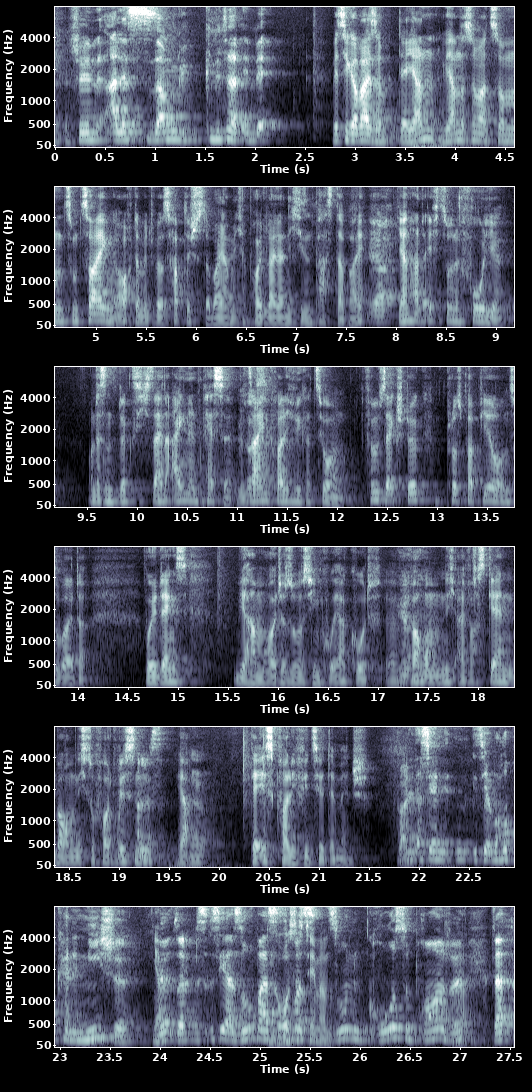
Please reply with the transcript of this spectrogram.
schön alles zusammengeknittert in der Witzigerweise, der Jan, wir haben das immer zum, zum Zeigen auch, damit wir was Haptisches dabei haben. Ich habe heute leider nicht diesen Pass dabei. Ja. Jan hat echt so eine Folie. Und das sind wirklich seine eigenen Pässe mit Krass. seinen Qualifikationen. Fünf, sechs Stück plus Papiere und so weiter. Wo du denkst, wir haben heute sowas wie einen QR-Code. Äh, ja. Warum nicht einfach scannen? Warum nicht sofort wissen? Ja. ja. Der ist qualifiziert, der Mensch. Vor allem, das ist ja, ist ja überhaupt keine Nische. Ja. Ne? Das ist ja sowas, ein sowas so eine große Branche. Ja. Das,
